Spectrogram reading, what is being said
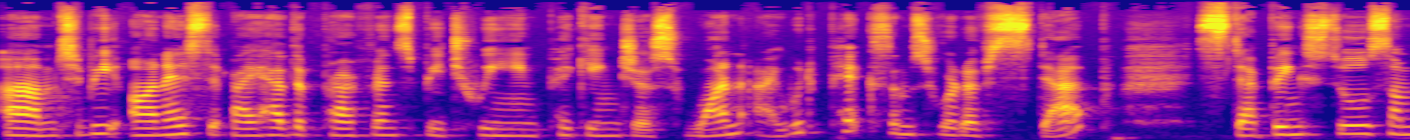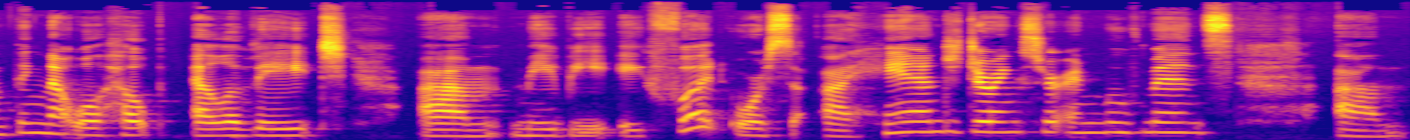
Um, to be honest if i had the preference between picking just one i would pick some sort of step stepping stool something that will help elevate um, maybe a foot or a hand during certain movements. Um,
